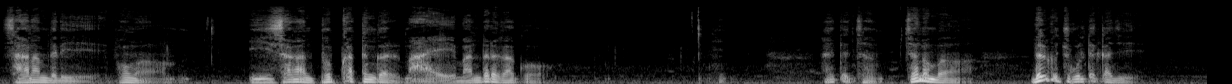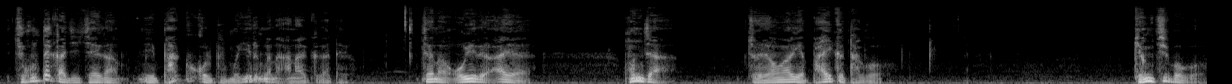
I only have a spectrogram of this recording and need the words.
사람들이 보면 이상한 법 같은 걸 많이 만들어 갖고 하여튼 참 저는 뭐 늙어 죽을 때까지 죽을 때까지 제가 이 파크 골프 뭐 이런 건 안 할 것 같아요. 저는 오히려 아예 혼자 조용하게 바이크 타고 경치 보고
